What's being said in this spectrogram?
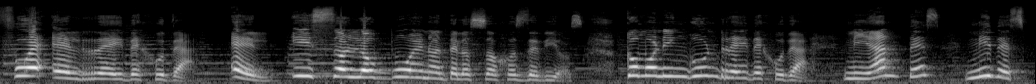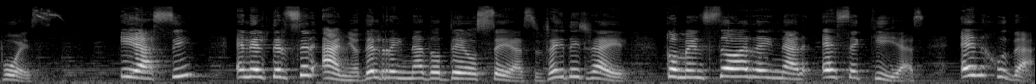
fue el rey de Judá. Él hizo lo bueno ante los ojos de Dios, como ningún rey de Judá, ni antes ni después. Y así, en el tercer año del reinado de Oseas, rey de Israel, comenzó a reinar Ezequías en Judá.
